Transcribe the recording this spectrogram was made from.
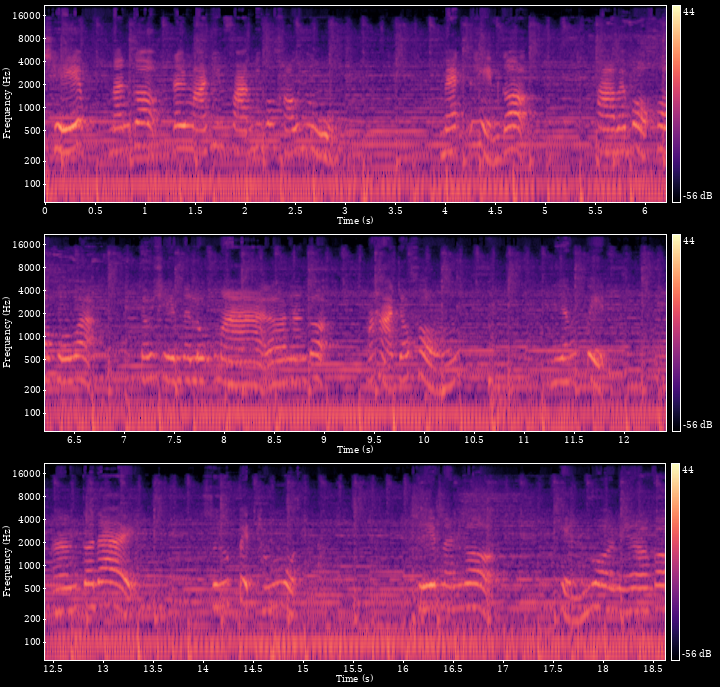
เชฟนั้นก็ได้มาที่ฟาร์มที่พวกเขาอยู่ แม็กเห็นก็พาไปบอกครอบครัวว่าเจ้าเชฟนรกมา แล้วนั้นก็มาหาเจ้าของเลี้ยงเป็ดนั้นก็ได้ซื้อเป็ดทั้งหมด เชฟนั้นก็เห็นพวกนี้แล้วก็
